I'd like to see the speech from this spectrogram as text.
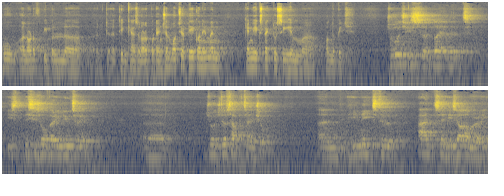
who a lot of people uh, t- think has a lot of potential. What's your take on him, and can we expect to see him uh, on the pitch? George is a player that he's, this is all very new to him. Uh, George does have potential, and he needs to add to his armoury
